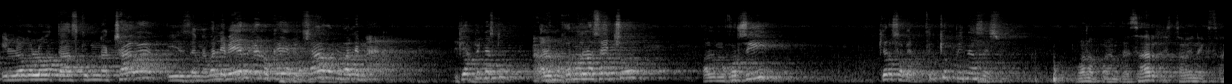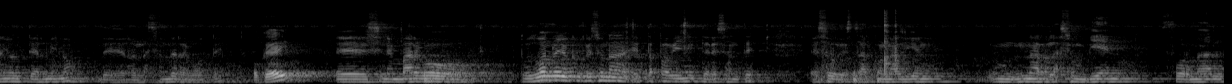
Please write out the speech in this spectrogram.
y luego, luego te vas con una chava y dices, me vale verga lo que haya pasado, me vale mal? ¿Qué opinas tú? A lo mejor no lo has hecho, a lo mejor sí. Quiero saber, ¿tú qué opinas de eso? Bueno, para empezar, está bien extraño el término de relación de rebote. Ok. Eh, sin embargo, pues bueno, yo creo que es una etapa bien interesante eso de estar con alguien, un- una relación bien formal,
